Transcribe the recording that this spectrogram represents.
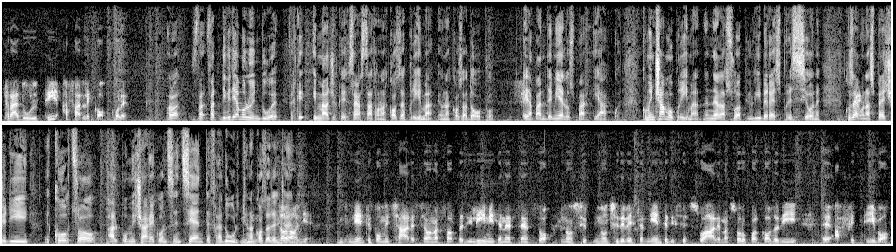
tra adulti a fare le coccole. Allora, fa- fa- dividiamolo in due, perché immagino che sarà stata una cosa prima e una cosa dopo. E la pandemia e lo spartiacque. Cominciamo prima, nella sua più libera espressione. Cos'era Sì. una specie di eh, corso al pomiciare consenziente fra adulti, una cosa del no, genere? No, nie- niente pomiciare, c'è una sorta di limite, nel senso non, si- non ci deve essere niente di sessuale, ma solo qualcosa di eh, affettivo.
